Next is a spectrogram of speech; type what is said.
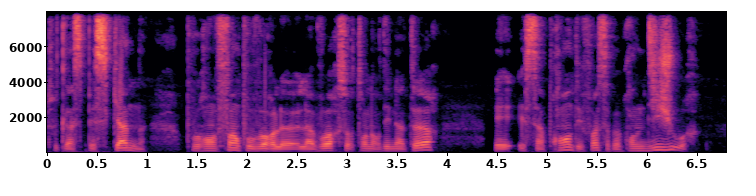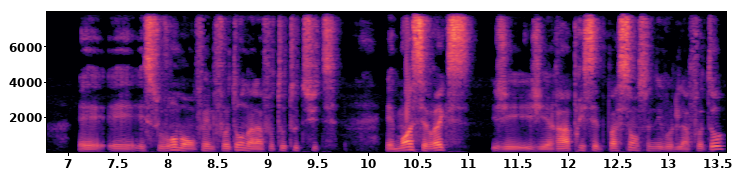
toute l'aspect scan, pour enfin pouvoir la voir sur ton ordinateur. Et, ça prend, des fois, ça peut prendre 10 jours. Et, souvent, bon, on fait une photo, on a la photo tout de suite. Et moi, c'est vrai que j'ai réappris cette patience au niveau de la photo.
